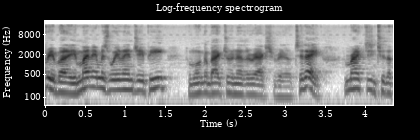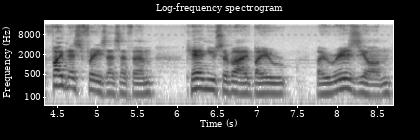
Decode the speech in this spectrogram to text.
everybody, my name is Whalen JP, and welcome back to another reaction video. Today, I'm reacting to the Five Nights Phrase SFM, Can You Survive by, by Rezyon.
